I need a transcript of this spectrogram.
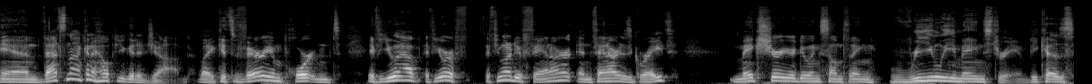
and that's not going to help you get a job like it's very important if you have if you're if you want to do fan art and fan art is great make sure you're doing something really mainstream because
